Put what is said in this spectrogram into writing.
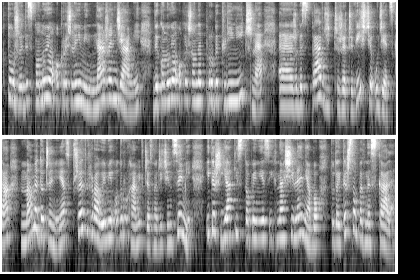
którzy dysponują określonymi narzędziami, wykonują określone próby kliniczne, e, żeby sprawdzić, czy rzeczywiście u dziecka mamy do czynienia z przetrwałymi odruchami wczesnodziecięcymi i też jaki stopień jest ich nasilenia, bo tutaj też są pewne skale.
